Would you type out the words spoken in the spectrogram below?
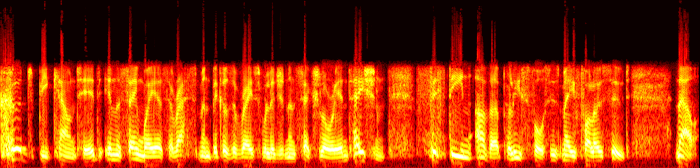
could be counted in the same way as harassment because of race, religion, and sexual orientation. Fifteen other police forces may follow suit. Now,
